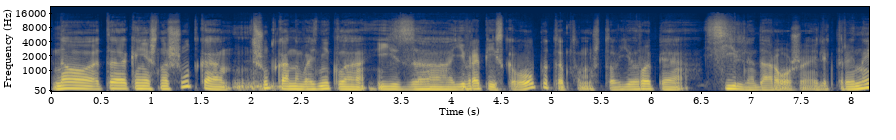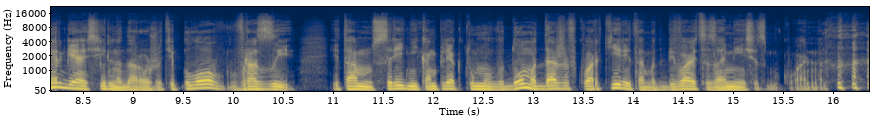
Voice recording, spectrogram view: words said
Но это, конечно, шутка. Шутка, она возникла из европейского опыта, потому что в Европе сильно дороже электроэнергия, сильно дороже тепло в разы и там средний комплект умного дома даже в квартире там отбивается за месяц буквально.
